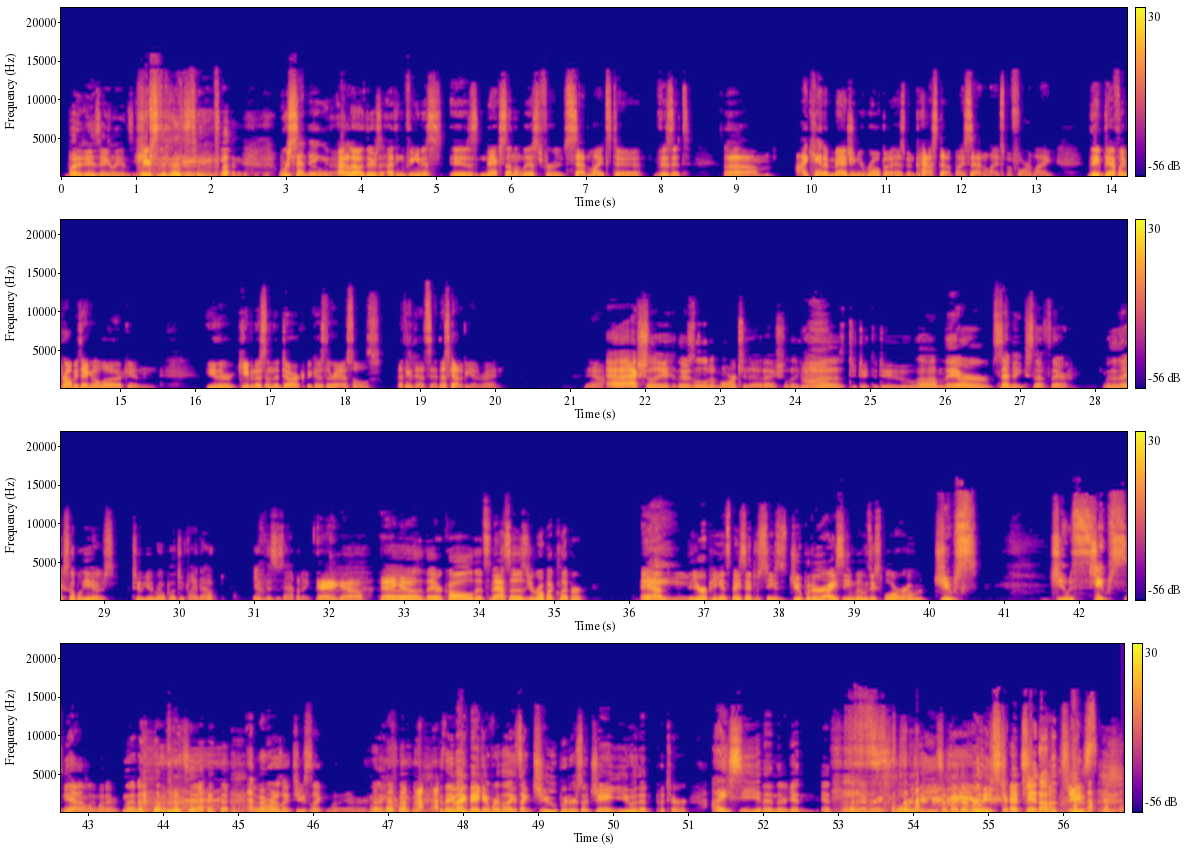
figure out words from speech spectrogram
But it is aliens. Here's the we're sending. I don't know. There's. I think Venus is next on the list for satellites to visit. Uh-huh. Um, I can't imagine Europa has been passed up by satellites before. Like they've definitely probably taken a look and either keeping us in the dark because they're assholes. I think that's it. That's got to be it, right? Yeah. Uh, actually, there's a little bit more to that. Actually, because do, do, do, do, um, they are sending stuff there within the next couple of years to Europa to find out if this is happening. There you go. There you Uh, go. They are called. It's NASA's Europa Clipper and Hey! the European Space Agency's Jupiter Icy Moons Explorer, or JUICE. Juice. Juice. Yeah, I'm like whatever. No, no. I remember I was like juice, like whatever, because they like make it where like it's like Jupiter, so J U and then Pater, icy, and then they're getting it, whatever explores the east. It's like they're really stretching on the juice.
